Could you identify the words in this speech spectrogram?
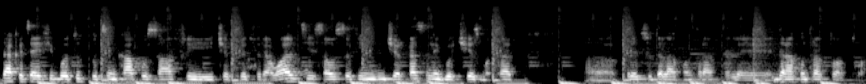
dacă ți-ai fi bătut puțin capul să afli ce prețuri au alții sau să fi încercat să negociezi măcar Uh, prețul de la, contractele, de la contractul actual.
